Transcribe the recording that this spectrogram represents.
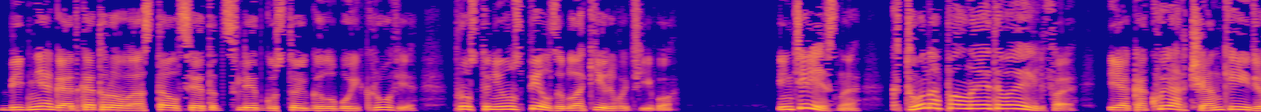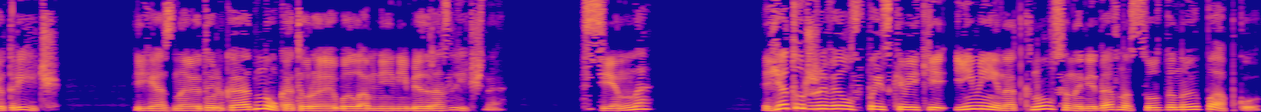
Бедняга, от которого остался этот след густой голубой крови, просто не успел заблокировать его. Интересно, кто напал на этого эльфа и о какой арчанке идет речь? Я знаю только одну, которая была мне не безразлична. Сенна? Я тут же вел в поисковике имя и наткнулся на недавно созданную папку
